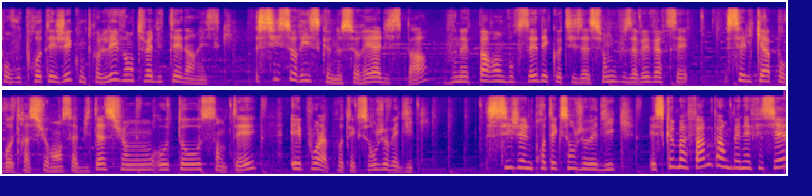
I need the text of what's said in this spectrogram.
pour vous protéger contre l'éventualité d'un risque. Si ce risque ne se réalise pas, vous n'êtes pas remboursé des cotisations que vous avez versées. C'est le cas pour votre assurance habitation, auto, santé et pour la protection juridique. Si j'ai une protection juridique, est-ce que ma femme peut en bénéficier?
